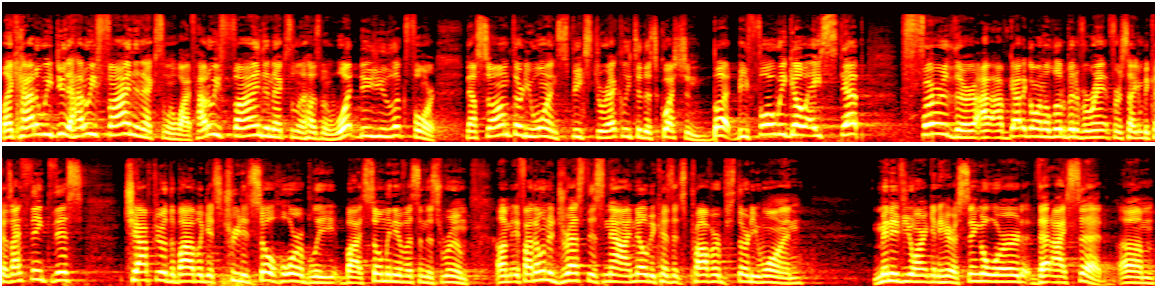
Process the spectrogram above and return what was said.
Like, how do we do that? How do we find an excellent wife? How do we find an excellent husband? What do you look for? Now, Psalm 31 speaks directly to this question. But before we go a step further, I, have got to go on a little bit of a rant for a second because I think this chapter of the Bible gets treated so horribly by so many of us in this room. Um, if I don't address this now, I know because it's Proverbs 31, many of you aren't going to hear a single word that I said. Um,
